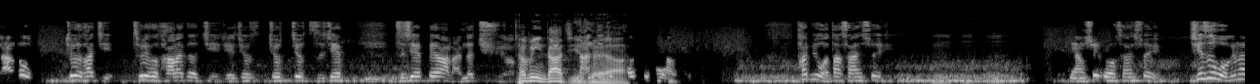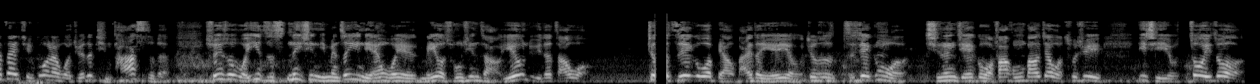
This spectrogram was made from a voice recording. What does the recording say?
然后最后他姐，最后他那个姐姐就就就直接直接被那男的娶了。他比你大几岁啊？他比我大三岁。嗯嗯嗯。两岁多三岁。其实我跟他在一起过来，我觉得挺踏实的。所以说我一直内心里面这一年我也没有重新找，也有女的找我。就直接给我表白的也有，就是直接跟我情人节给我发红包，叫我出去一起坐一坐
